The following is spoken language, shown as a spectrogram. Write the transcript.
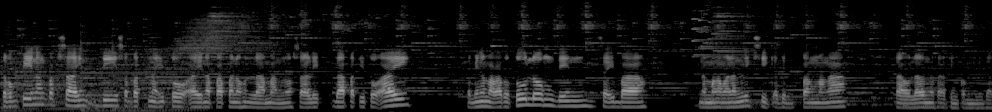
Sa pagpili ng paksa, hindi sapat na ito ay napapanahon lamang. No? Salit, dapat ito ay sabi na makatutulong din sa iba ng mga mananaliksik at iba pang mga tao, lalo na sa ating komunidad.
